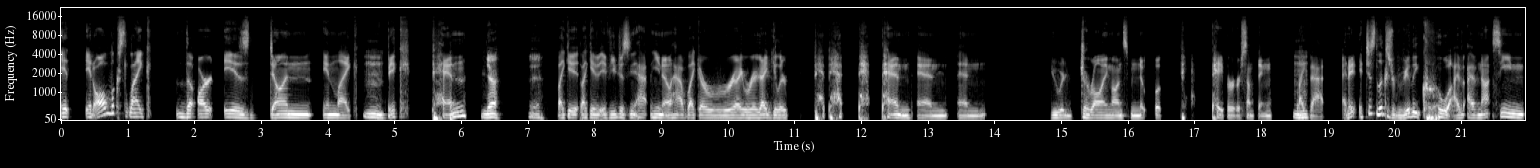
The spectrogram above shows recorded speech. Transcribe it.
it it all looks like the art is done in like Mm, Bic pen yeah. Yeah. like it like if, if you just ha- you know have like a re- regular pe- pe- pe- pen and and you were drawing on some notebook paper or something like that and it, it just looks really cool i've i've not seen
